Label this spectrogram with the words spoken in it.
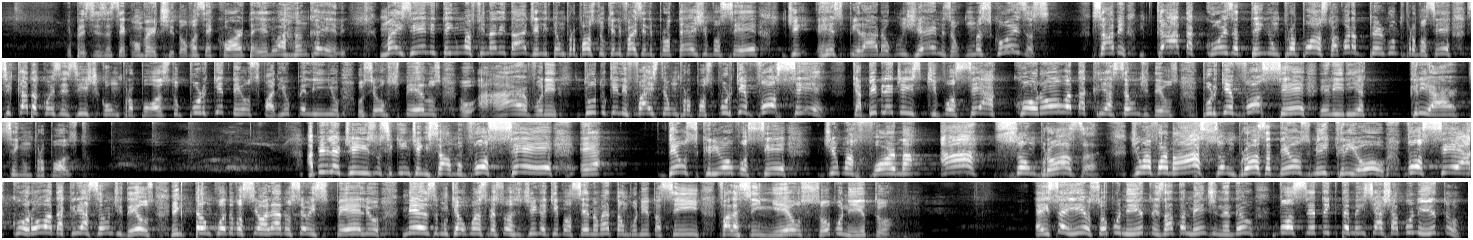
Ele precisa ser convertido, ou você corta ele ou arranca ele. Mas ele tem uma finalidade, ele tem um propósito. O que ele faz? Ele protege você de respirar alguns germes, algumas coisas. Sabe, cada coisa tem um propósito. Agora pergunto para você: se cada coisa existe com um propósito, por que Deus faria o pelinho, os seus pelos, a árvore, tudo que Ele faz tem um propósito? Porque você, que a Bíblia diz que você é a coroa da criação de Deus, porque você Ele iria criar sem um propósito? A Bíblia diz o seguinte em Salmo: você é, Deus criou você de uma forma assombrosa. De uma forma assombrosa, Deus me criou. Você é a coroa da criação de Deus. Então, quando você olhar no seu espelho, mesmo que algumas pessoas digam que você não é tão bonito assim, fala assim: Eu sou bonito. É isso aí, eu sou bonito, exatamente, entendeu? Você tem que também se achar bonito.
